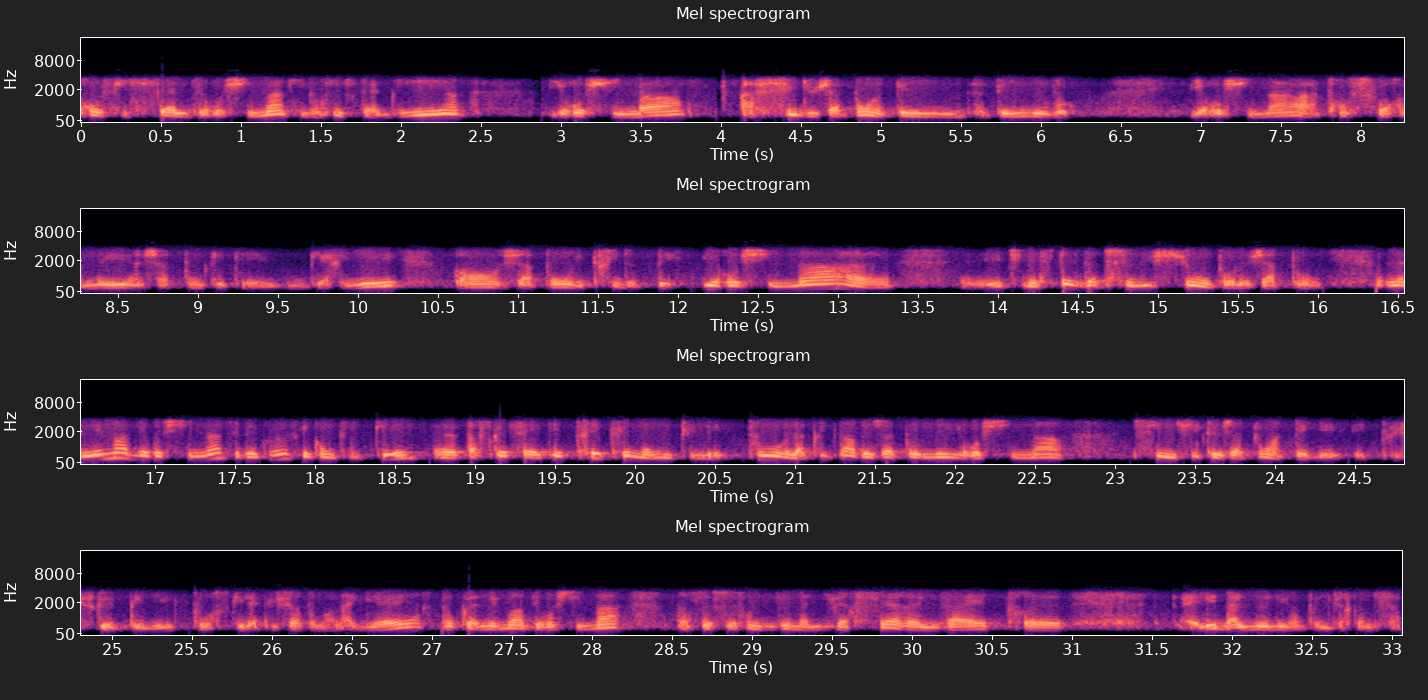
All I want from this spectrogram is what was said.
officielle d'Hiroshima qui consiste à dire Hiroshima a fait du Japon un pays, un pays nouveau. Hiroshima a transformé un Japon qui était guerrier en Japon épris de paix. Hiroshima euh, est une espèce d'absolution pour le Japon. La mémoire d'Hiroshima, c'est quelque chose qui est compliqué euh, parce que ça a été très très manipulé. Pour la plupart des Japonais, Hiroshima signifie que le Japon a payé, et plus que payé, guerre. Donc la mémoire d'Hiroshima, dans ce 70e anniversaire, elle va être, euh, elle est malmenée, on peut le dire comme ça.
